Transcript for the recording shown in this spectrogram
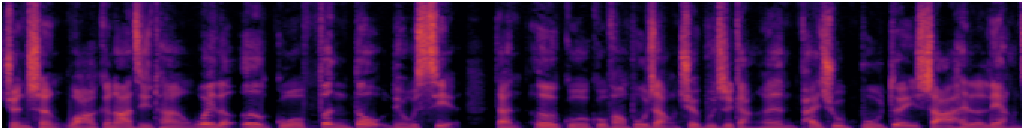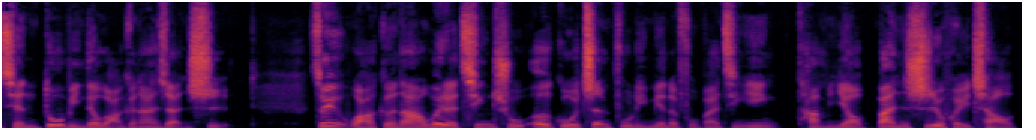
宣称瓦格纳集团为了俄国奋斗流血，但俄国国防部长却不知感恩，派出部队杀害了两千多名的瓦格纳战士。所以，瓦格纳为了清除俄国政府里面的腐败精英，他们要班师回朝，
